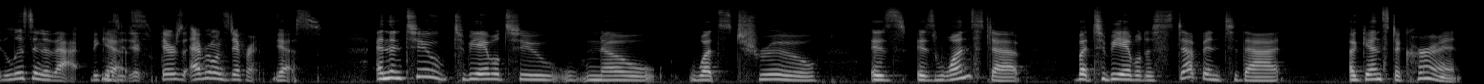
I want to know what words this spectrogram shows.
listen to that because Yes. it, there's everyone's different. Yes. And then two, to be able to know what's true is is one step, but to be able to step into that against a current,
